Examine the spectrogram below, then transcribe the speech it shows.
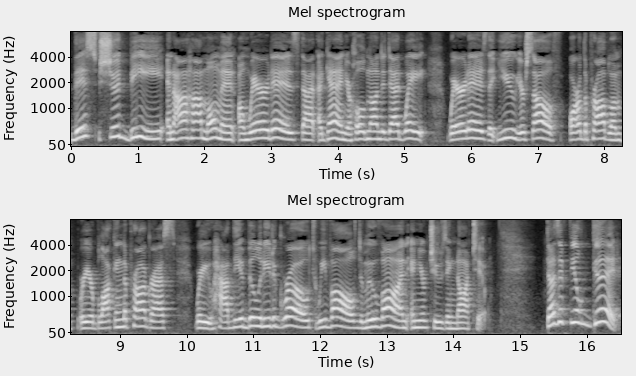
This should be an aha moment on where it is that, again, you're holding on to dead weight, where it is that you yourself are the problem, where you're blocking the progress, where you have the ability to grow, to evolve, to move on, and you're choosing not to. Does it feel good?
